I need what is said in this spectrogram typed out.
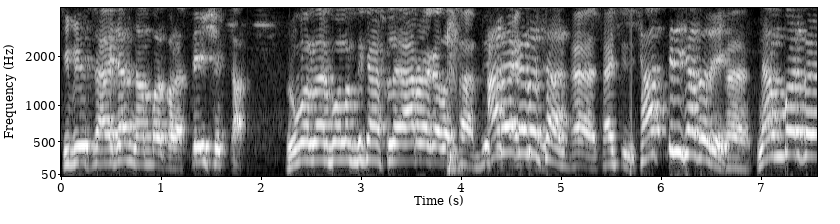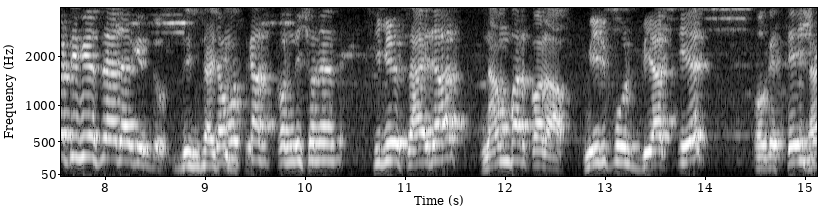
টিভিএস রাইডার নাম্বার করা তেইশের টা রুবেল ভাইয়ের ব্লক দিকে আসলে আরও এক হাজার আরও এক হাজার? হ্যাঁ সাঁত্রিশ হাজারে? হ্যাঁ। নাম্বার করা টিভিএস রাইডার কিন্তু। চমৎকার কন্ডিশনের টিভিএস রাইডার নাম্বার করা মিরপুর বিআরটিএ। ওকে তেইশে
